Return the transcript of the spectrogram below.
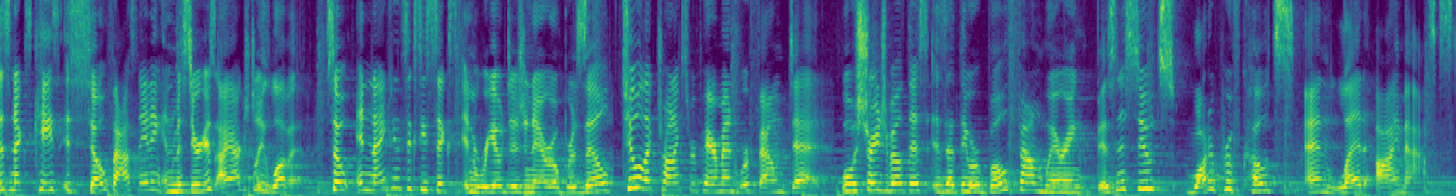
This next case is so fascinating and mysterious I actually love it. So in 1966 in Rio de Janeiro, Brazil, two electronics repairmen were found dead. What was strange about this is that they were both found wearing business suits, waterproof coats, and lead eye masks.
